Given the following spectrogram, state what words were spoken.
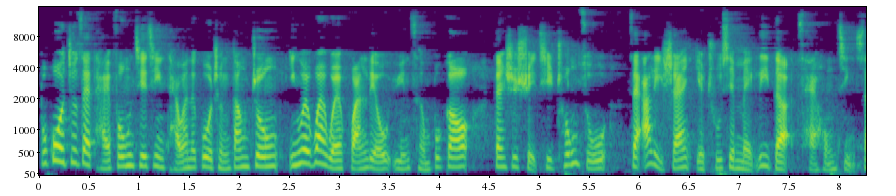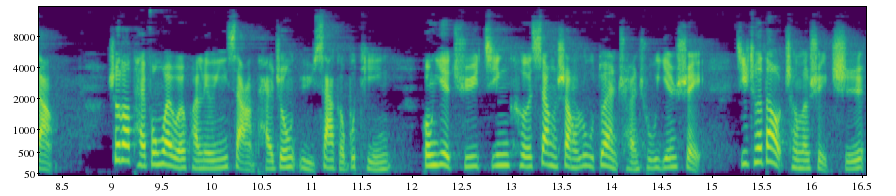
不过就在台风接近台湾的过程当中，因为外围环流云层不高，但是水汽充足，在阿里山也出现美丽的彩虹景象。受到台风外围环流影响，台中雨下个不停。工业区金科向上路段传出淹水，机车道成了水池，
